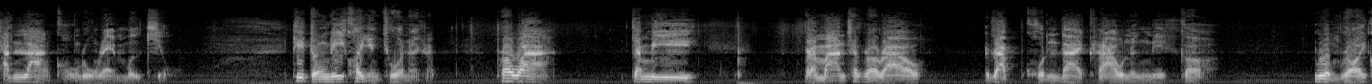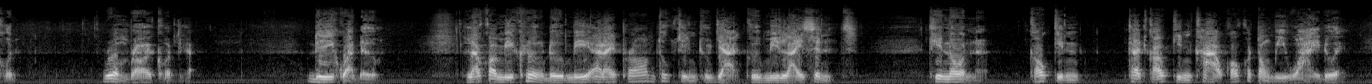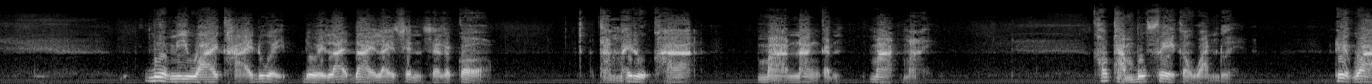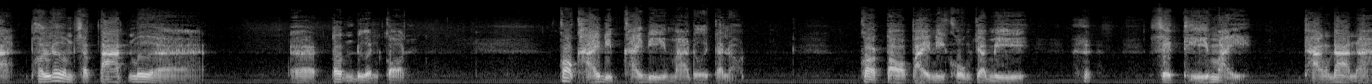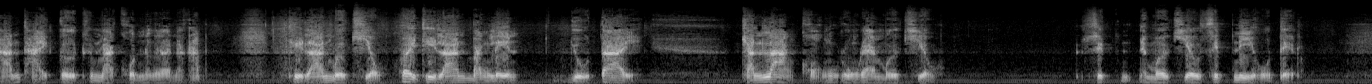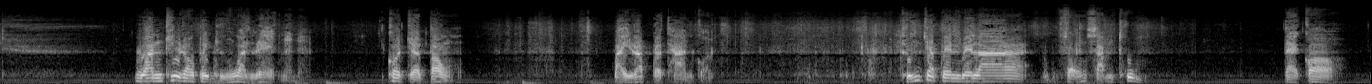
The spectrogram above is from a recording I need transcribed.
ชั้นล่างของโรงแรมเมอร์เคียว ที่ตรงนี้ค่อยยังชั่วหน่อยครับ เพราะว่าจะมีประมาณสักราวๆ รับคนได้คราวหนึ่งนี่ก็ร่วมร้อยคน ร่วมร้อยคนครับดีกว่าเดิม แล้วก็มีเครื่องดื่มมีอะไรพร้อมทุกสิ่งทุกอย่างคือมีไลเซนส์ที่โน่นน่ะเขากินถ้าเขากินข้าวเขาก็ต้องมีไวน์ด้วย เมื่อมีไวน์ขายด้วย โดยไล่ได้ไลเซนส์แล้วก็ทำให้ลูกค้ามานั่งกันมากมาย เขาทำบุฟเฟ่กลางวันด้วย เรียกว่าพอเริ่มสตาร์ทเมื่ออต้นเดือนก่อน ก็ขายดิบขายดีมาโดยตลอด ก็ต่อไปนี่คงจะมีเศรษฐีใหม่ทางด้านอาหารไทยเกิดขึ้นมาคนหนึ่งแล้วนะครับ ที่ร้านเมอร์เคียวเฮ้ยที่ร้านบางเลนอยู่ใต้ ชั้นล่างของโรงแรมเมอร์เคียวซิดเมอร์เคียวซิดนีย์โฮเทล วันที่เราไปถึงวันแรกนั่นนะก็จะต้องไปรับประทานก่อน ถึงจะเป็นเวลาสองสามทุ่ม แต่ก็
